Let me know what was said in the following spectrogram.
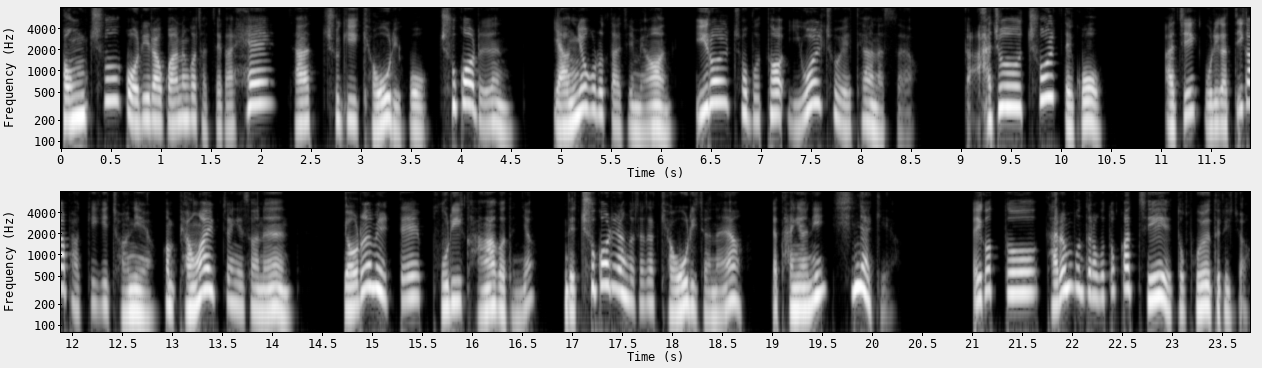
정축월이라고 하는 것 자체가 해, 자, 축이 겨울이고 축월은 양력으로 따지면 1월 초부터 2월 초에 태어났어요. 그러니까 아주 추울 때고 아직 우리가 띠가 바뀌기 전이에요. 그럼 병화 입장에서는 여름일 때 불이 강하거든요. 근데 축월이라는 것 자체가 겨울이잖아요. 그러니까 당연히 신약이에요. 이것도 다른 분들하고 똑같이 또 보여드리죠.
